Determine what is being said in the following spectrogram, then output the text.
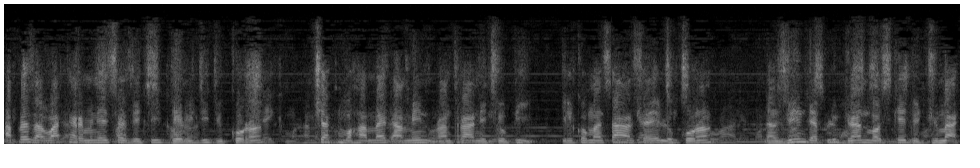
après avoir terminé ses études d'érudit du Coran, Cheikh Mohamed Amin rentra en Éthiopie. Il commença à enseigner le Coran dans une des plus grandes mosquées de Jumak.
